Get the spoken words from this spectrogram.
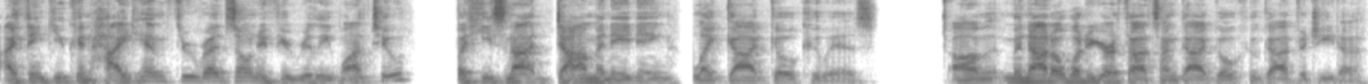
I think you can hide him through red zone if you really want to, but he's not dominating like God Goku is. Um, Minato, what are your thoughts on God Goku, God Vegeta?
